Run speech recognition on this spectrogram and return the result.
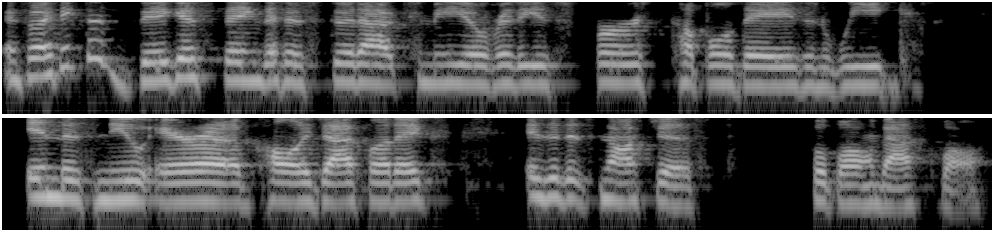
And so I think the biggest thing that has stood out to me over these first couple days and weeks in this new era of college athletics is that it's not just football and basketball.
